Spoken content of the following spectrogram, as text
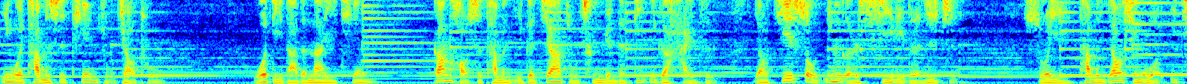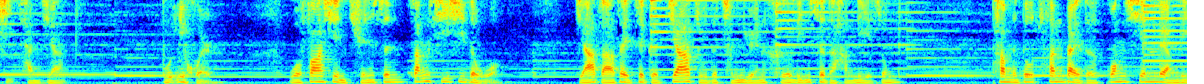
因为他们是天主教徒。我抵达的那一天，刚好是他们一个家族成员的第一个孩子要接受婴儿洗礼的日子。所以他们邀请我一起参加。不一会儿，我发现全身脏兮兮的我，夹杂在这个家族的成员和邻舍的行列中。他们都穿戴得光鲜亮丽。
